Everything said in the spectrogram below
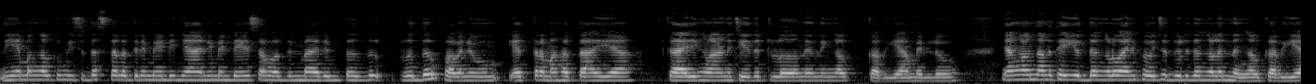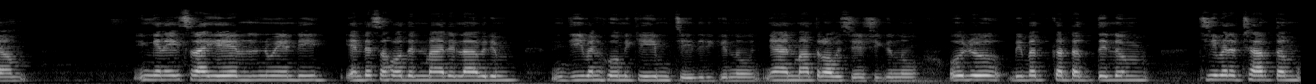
നിയമങ്ങൾക്കും വിശുദ്ധ സ്ഥലത്തിനും വേണ്ടി ഞാനും എന്റെ സഹോദരന്മാരും പിതൃ- പിതൃഭവനവും എത്ര മഹത്തായ കാര്യങ്ങളാണ് ചെയ്തിട്ടുള്ളതെന്ന് നിങ്ങൾക്കറിയാമല്ലോ. ഞങ്ങൾ നടത്തിയ യുദ്ധങ്ങളും അനുഭവിച്ച ദുരിതങ്ങളും നിങ്ങൾക്കറിയാം. ഇങ്ങനെ ഇസ്രായേലിനു വേണ്ടി എന്റെ സഹോദരന്മാരെല്ലാവരും ജീവൻ ഹോമിക്കുകയും ചെയ്തിരിക്കുന്നു. ഞാൻ മാത്രം അവശേഷിക്കുന്നു. ഒരു വിപത്ഘട്ടത്തിലും ജീവരക്ഷാർത്ഥം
